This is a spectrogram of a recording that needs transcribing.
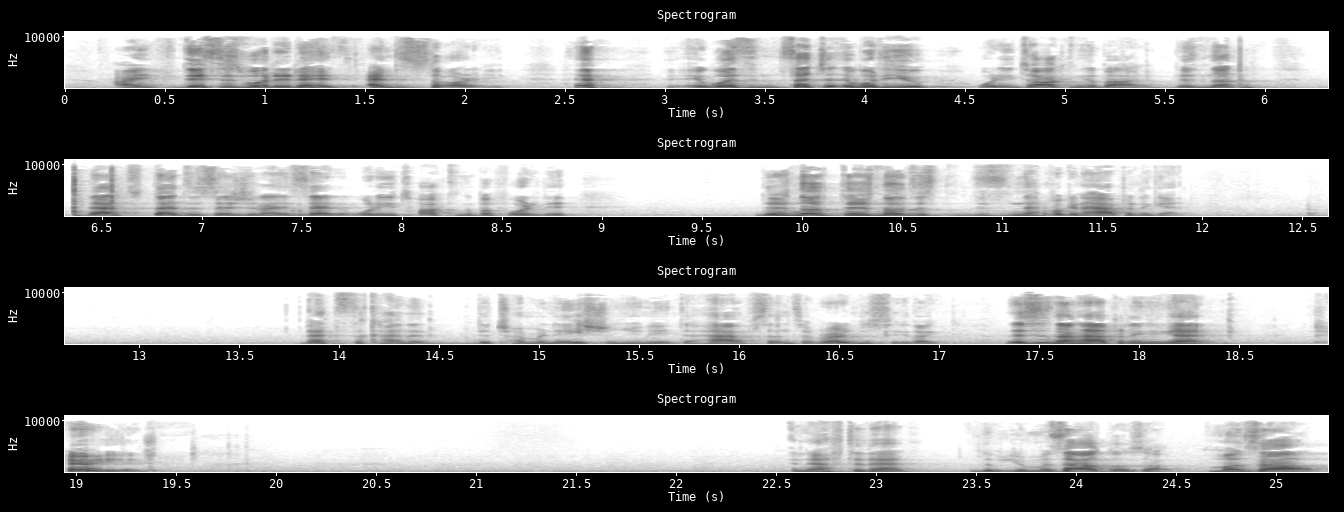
I, this is what it is. End story. it wasn't such a, what are you, what are you talking about? There's not, that's that decision I said. What are you talking about 40 days? There's no, there's no, this, this is never going to happen again. That's the kind of determination you need to have, sense of urgency. Like, this is not happening again. Period. And after that, the, your mazal goes up. Mazal.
